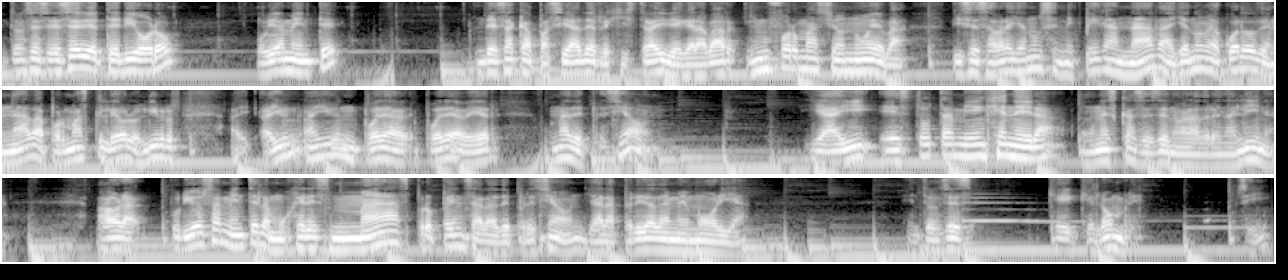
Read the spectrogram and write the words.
Entonces ese deterioro, obviamente, de esa capacidad de registrar y de grabar información nueva, dices, ahora ya no se me pega nada, ya no me acuerdo de nada, por más que leo los libros, hay, un, puede, puede haber una depresión. Y ahí esto también genera una escasez de noradrenalina. Ahora, curiosamente la mujer es más propensa a la depresión y a la pérdida de memoria, entonces, que, el hombre, ¿sí?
